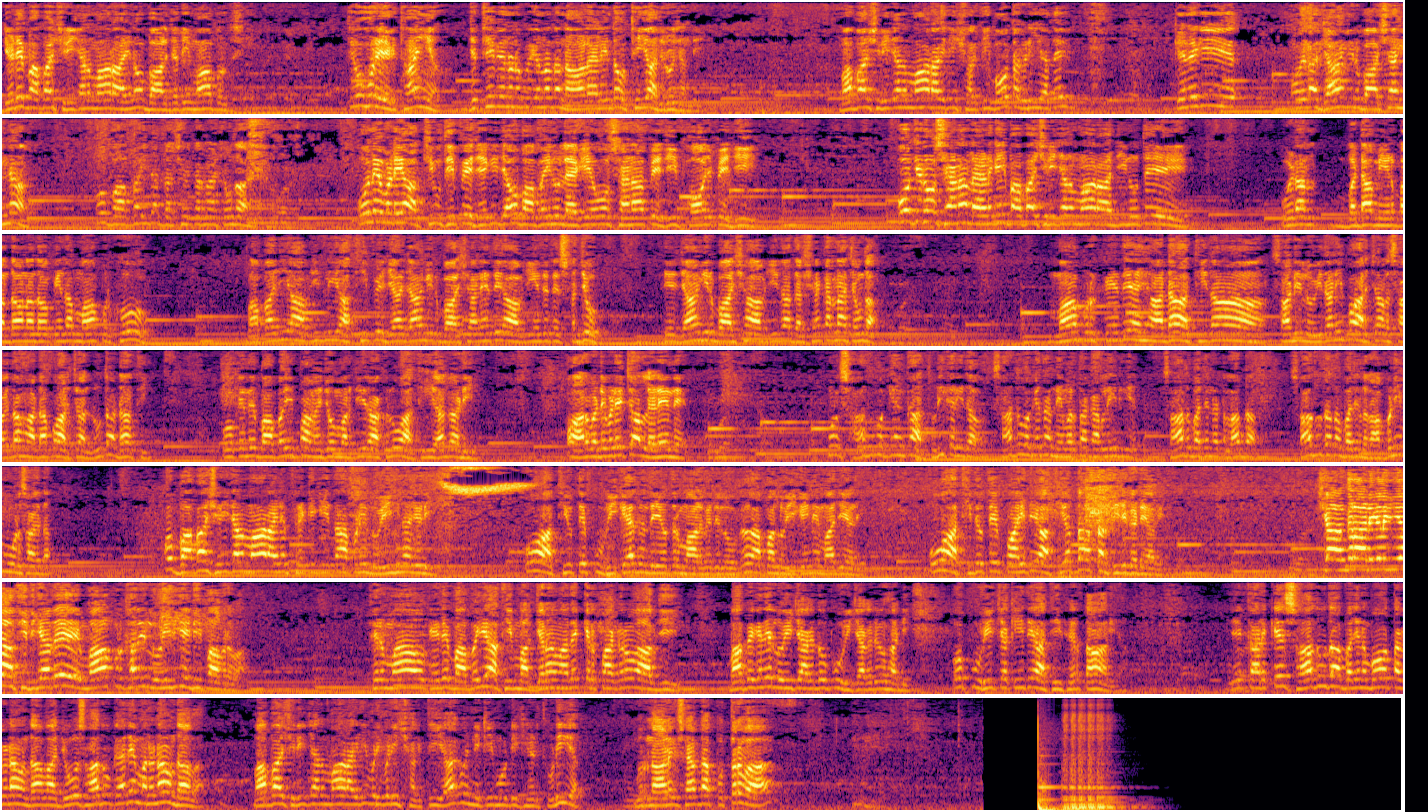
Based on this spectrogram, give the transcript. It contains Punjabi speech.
ਜਿਹੜੇ ਬਾਬਾ ਸ਼੍ਰੀ ਚੰਦ ਮਹਾਰਾਜ ਨੇ ਉਹ ਬਾਲਜਦੀ ਮਹਾਂਪੁਰਖ ਸੀ। ਤੇ ਉਹ ਹਰੇਕ ਥਾਂ ਹੀ ਆ। ਜਿੱਥੇ ਵੀ ਉਹਨਾਂ ਨੂੰ ਕੋਈ ਉਹਨਾਂ ਦਾ ਨਾਂ ਲੈ ਲੈਂਦਾ, ਉੱਥੇ ਹੀ ਹਾਜ਼ਰ ਹੋ ਜਾਂਦੀ। ਬਾਬਾ ਸ਼੍ਰੀ ਚੰਦ ਮਹਾਰਾਜ ਦੀ ਸ਼ਕਤੀ ਬਹੁਤ ਤਗੜੀ ਆ ਤੇ ਕਹਿੰਦੇ ਕਿ ਉਹ ਜਿਹੜਾ ਜਹਾਂਗੀਰ ਬਾਦਸ਼ਾਹ ਸੀ ਨਾ, ਉਹ ਬਾਬਾ ਜੀ ਦਾ ਦਰਸ਼ਨ ਕਰਨਾ ਚਾਹੁੰਦਾ ਸੀ। ਉਹਨੇ ਬੜੇ ਹਾਥੀ ਹੁਥੀ ਭੇਜੇ ਕਿ ਜਾਓ ਬਾਬਾ ਜੀ ਨੂੰ ਲੈ ਕੇ ਉਹ ਸੈਨਾ ਭੇਜੀ, ਫੌਜ ਭੇਜੀ। ਉਹ ਜਦੋਂ ਸੈਨਾ ਲੈਣ ਗਈ ਬਾਬਾ ਸ਼੍ਰੀ ਚੰਦ ਮਹਾਰਾਜ ਜੀ ਨੂੰ ਤੇ ਉਹ ਜਿਹੜਾ ਵੱਡਾ ਮੇਨ ਬੰਦਾ ਉਹਨਾਂ ਦਾ, ਉਹ ਕਹਿੰਦਾ, ਮਹਾਂਪੁਰਖੋ ਬਾਬਾ ਜੀ, ਆਪ ਜੀ ਲਈ ਹਾਥੀ ਭੇਜਿਆ, ਜਹਾਂਗੀਰ ਬਾਦਸ਼ਾਹ ਨੇ ਤੇ ਆਪ ਜੀ ਇਹਦੇ ਤੇ ਸੱਜੋ। ਤੇ ਜਹਾਂਗੀਰ ਬਾਦਸ਼ਾਹ ਆਪ ਜੀ ਦਾ ਦਰਸ਼ਨ ਕਰਨਾ ਚਾਹੁੰਦਾ। ਮਹਾਂਪੁਰਖ ਕਹਿੰਦੇ ਅਸੀਂ ਸਾਡਾ ਹਾਥੀ ਤਾਂ ਸਾਡੀ ਲੋਈ ਦਾ ਨਹੀਂ ਭਾਰ ਝੱਲ ਸਕਦਾ, ਸਾਡਾ ਭਾਰ ਝੱਲੂ ਤੁਹਾਡਾ ਹਾਥੀ। ਉਹ ਕਹਿੰਦੇ, ਬਾਬਾ ਜੀ, ਭਾਵੇਂ ਜੋ ਮਰਜ਼ੀ ਰੱਖ ਲਓ, ਹਾਥੀ ਆ ਗਾੜੀ। ਭਾਰ ਵੱਡੇ ਵੱਡੇ ਝੱਲ ਲੈਣੇ ਨੇ ਹੁਣ ਸਾਧੂ ਅੱਗੇ ਹੰਕਾਰ ਥੋੜੀ ਕਰੀਦਾ ਵਾ। ਸਾਧੂ ਅੱਗੇ ਤਾਂ ਨਿਮਰਤਾ ਕਰ ਲਈਦੀ ਹੈ ਸਾਧ ਵਜਨ ਅਟਲਾਦਾ ਸਾਧੂ ਦਾ ਤਾਂ ਵਜਨ ਰੱਬ ਨਹੀਂ ਮੋੜ ਸਕਦਾ। ਉਹ ਬਾਬਾ ਸ਼੍ਰੀ ਚੰਦ ਮਹਾਰਾਜ ਨੇ ਫਿਰਕ ਕੀਤਾ? ਆਪਣੀ ਲੋਈ ਸੀ ਨਾ ਜਿਹੜੀ, ਉਹ ਹਾਥੀ ਉੱਤੇ ਭੂਰੀ ਕਹਿ ਦਿੰਦੇ ਉਧਰ ਮਾਲਵੇ ਦੇ ਲੋਕ, ਆਪਾਂ ਲੋਈ ਕਹਿੰਦੇ ਮਾਝੇ ਵਾਲੇ। ਉਹ ਹਾਥੀ ਦੇ ਉੱਤੇ ਪਾਈ ਤੇ ਹਾਥੀ ਅੱਧਾ ਧਰਤੀ 'ਚ ਗੱਡਿਆ ਵੇ। ਚਾਂਗਰਾਂ ਨਿਕਲ ਗਈਆਂ ਹਾਥੀ ਦੀਆਂ ਤੇ ਮਹਾਂਪੁਰਖਾਂ ਦੀ ਲੋਈ ਦੀ ਐਡੀ ਪਾਵਰ ਵਾ। ਫਿਰ ਮਾਂ ਉਹ ਕਹਿੰਦੇ, ਬਾਬਾ ਜੀ, ਹਾਥੀ ਮਰ ਜਾਣਾ ਵਾ ਤੇ ਕਿਰਪਾ ਕਰੋ ਆਪ ਜੀ। ਬਾਬੇ ਕਹਿੰਦੇ, ਲੋਈ ਚੱਕ ਦਿਓ, ਭੂਰੀ ਚੱਕ ਦਿਓ ਸਾਡੀ। ਉਹ ਭੂਰੀ ਚੱਕੀ ਤੇ ਹਾਥੀ ਫਿਰ ਤਾਂ ਆ ਗਿਆ। ਇਹ ਕਰਕੇ ਸਾਧੂ ਦਾ ਵਜਨ ਬਹੁਤ ਤਗੜਾ ਹੁੰਦਾ ਵਾ। ਜੋ ਸਾਧੂ ਕਹਦੇ, ਮੰਨਣਾ ਹੁੰਦਾ ਵਾ। ਬਾਬਾ ਸ਼੍ਰੀ ਚੰਦ ਮਹਾਰਾਜ ਦੀ ਬੜੀ ਬੜੀ ਸ਼ਕਤੀ ਆ, ਕੋਈ ਨਿੱਕੀ ਮੋਟੀ ਖੇਡ ਥੋੜੀ ਆ। ਗੁਰੂ ਨਾਨਕ ਸਾਹਿਬ ਦਾ ਪੁੱਤਰ ਵਾ।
